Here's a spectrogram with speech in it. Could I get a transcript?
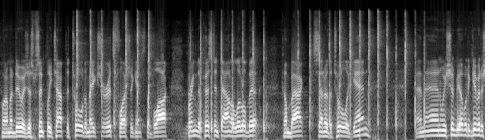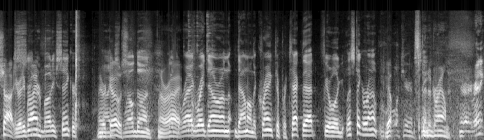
What I'm going to do is just simply tap the tool to make sure it's flush against the block. Bring the piston down a little bit. Come back, center the tool again, and then we should be able to give it a shot. You ready, Sinker, Brian? buddy, sinker. There it goes. Well done. All right. Got right. the rag right down on the, down on the crank to protect that. Feel really, let's take a round. Yep. Look here Spin see. it around. All right, ready?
